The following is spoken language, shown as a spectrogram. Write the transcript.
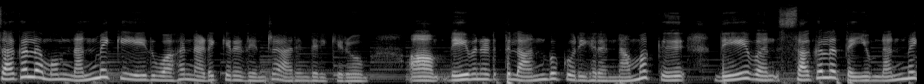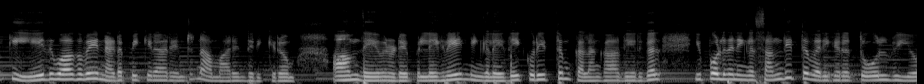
சகலமும் நன்மைக்கு ஏதுவாக நடக்கிறது என்று அறிந்திருக்கிறோம். ஆம் தேவனிடத்தில் அன்பு கூறுகிற நமக்கு தேவன் சகலத்தையும் நன்மைக்கு ஏதுவாகவே நடப்பிக்கிறார் என்று நாம் அறிந்திருக்கிறோம். ஆம் தேவனுடைய பிள்ளைகளே நீங்கள் எதை குறித்தும் கலங்காதீர்கள். இப்பொழுது நீங்கள் சந்தித்து வருகிற தோல்வியோ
